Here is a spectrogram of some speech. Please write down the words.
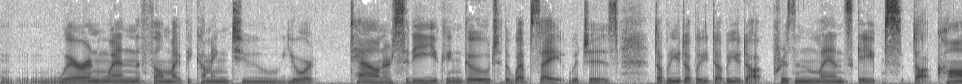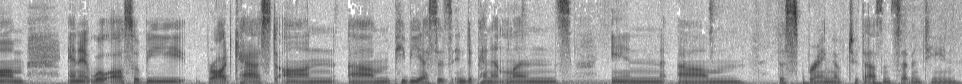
where and when the film might be coming to your town or city, you can go to the website, which is www.prisonlandscapes.com, and it will also be broadcast on um, PBS's Independent Lens in um, the spring of 2017.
